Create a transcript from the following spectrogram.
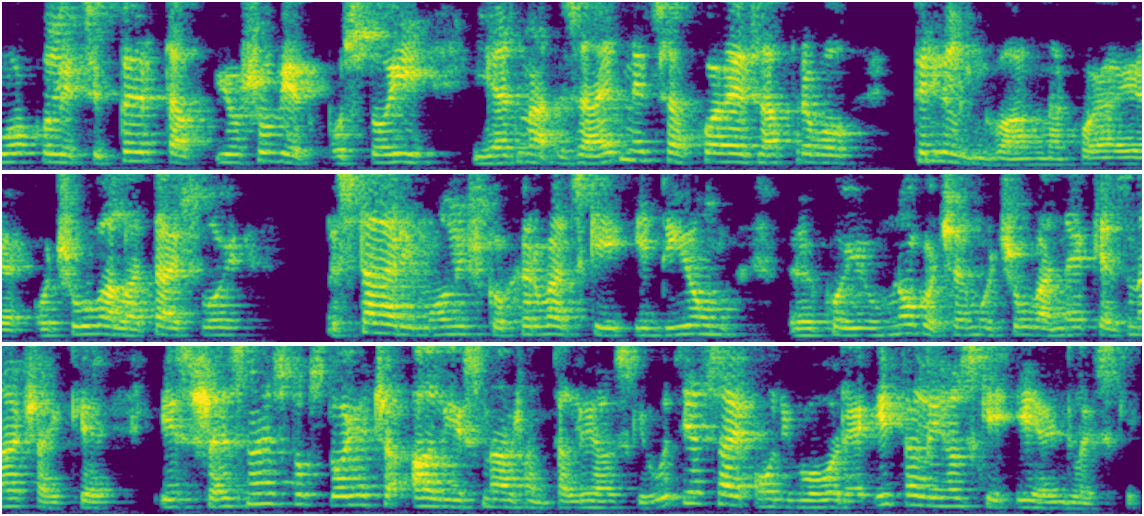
u okolici Perta još uvijek postoji jedna zajednica koja je zapravo trilingvalna, koja je očuvala taj svoj stari moliško-hrvatski idiom e, koji u mnogo čemu čuva neke značajke iz 16. stoljeća, ali i snažan talijanski utjecaj. Oni govore italijanski i engleski.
